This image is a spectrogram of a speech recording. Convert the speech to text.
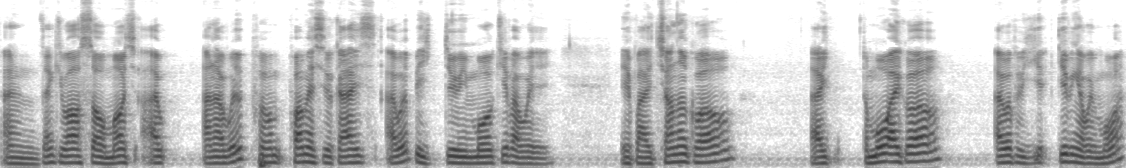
And thank you all so much. I and I will prom promise you guys I will be doing more giveaway. If my channel grow, like the more I grow, I will be giving away more.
